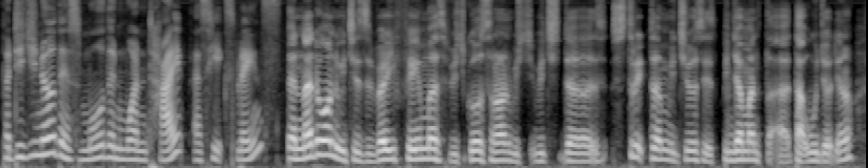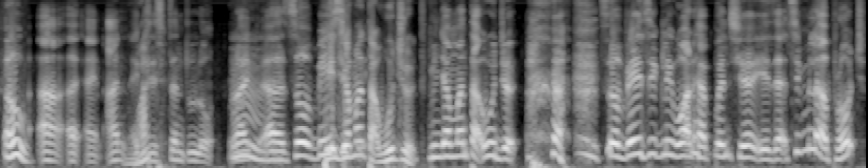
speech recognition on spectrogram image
but did you know there's more than one type, as he explains? Another one which is very famous, which goes around, which which the street term which uses is pinjaman tak, uh, wujud, you know? Oh. Uh, uh, an unexistent loan, right? Uh, so Pinjaman basically, tak wujud. pinjaman tak wujud. so basically, what happens here is that similar approach.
